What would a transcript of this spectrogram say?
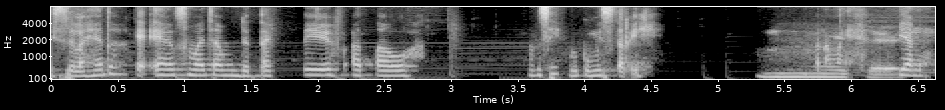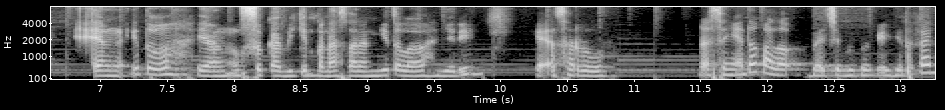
istilahnya tuh? Kayak yang semacam detektif atau apa sih? Buku misteri. Hmm, Apa namanya? oke. yang yang itu yang suka bikin penasaran gitu loh jadi kayak seru rasanya tuh kalau baca buku kayak gitu kan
